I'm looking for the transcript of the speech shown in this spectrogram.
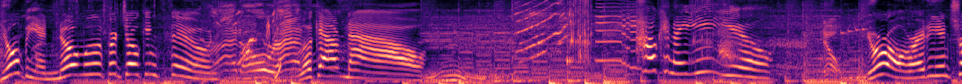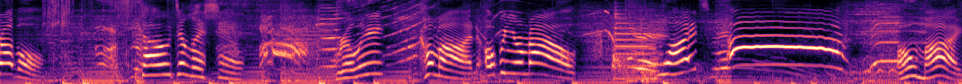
You'll be in no mood for joking soon. Right, all right. Look out now. How can I eat you? No. You're already in trouble. So delicious. Really? Come on, open your mouth. What? Ah! Oh my,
